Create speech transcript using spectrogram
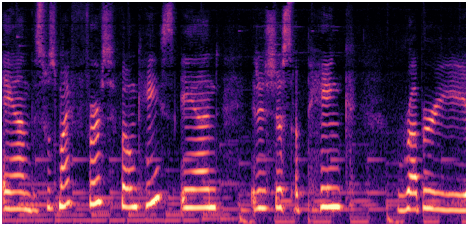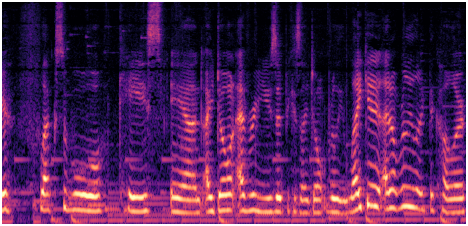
and this was my first phone case and it is just a pink rubbery flexible case and I don't ever use it because I don't really like it. I don't really like the color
